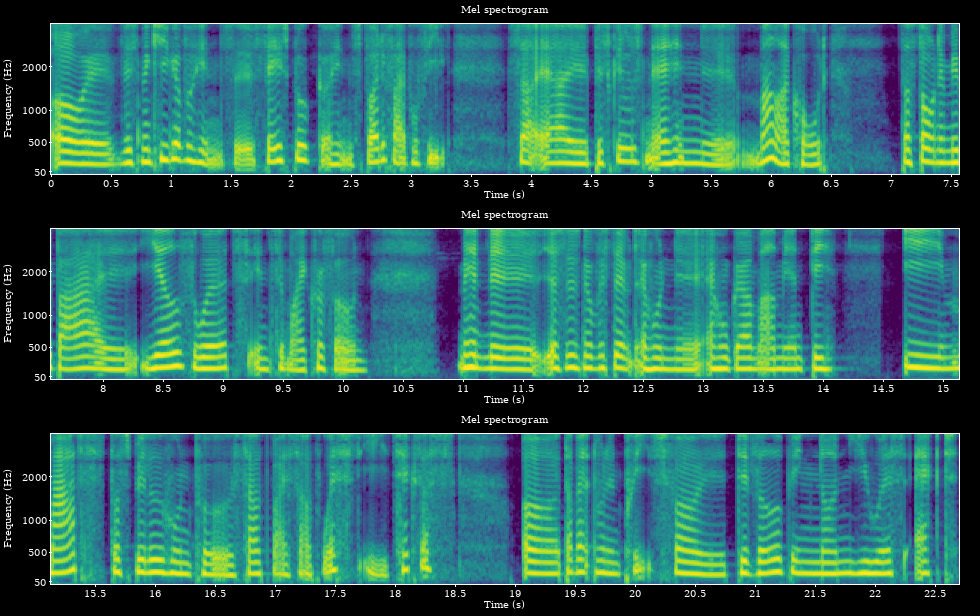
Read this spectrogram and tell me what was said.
Og øh, hvis man kigger på hendes øh, Facebook og hendes Spotify-profil, så er øh, beskrivelsen af hende øh, meget, meget kort. Der står nemlig bare øh, yells words into microphone. Men øh, jeg synes nu bestemt, at hun, øh, at hun gør meget mere end det. I marts, der spillede hun på South by Southwest i Texas, og der vandt hun en pris for øh, Developing Non-US Act.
